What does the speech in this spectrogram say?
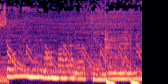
show 了甜蜜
